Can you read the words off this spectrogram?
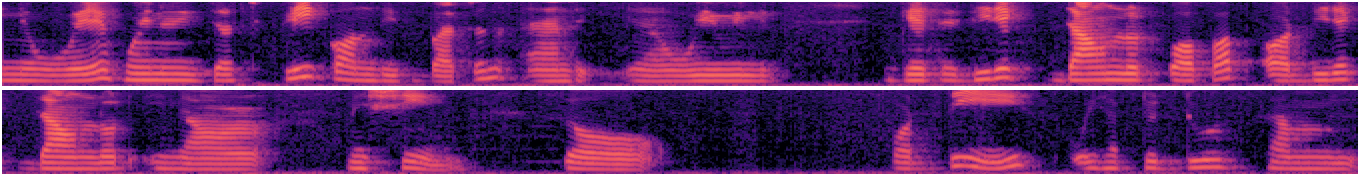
in a way when we just click on this button and uh, we will get a direct download pop-up or direct download in our machine. So for this we have to do some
